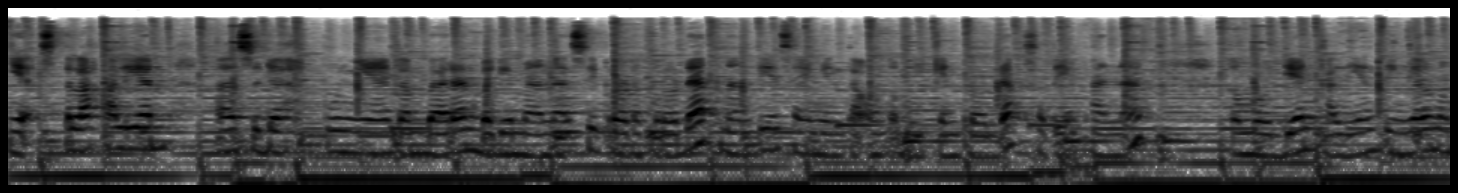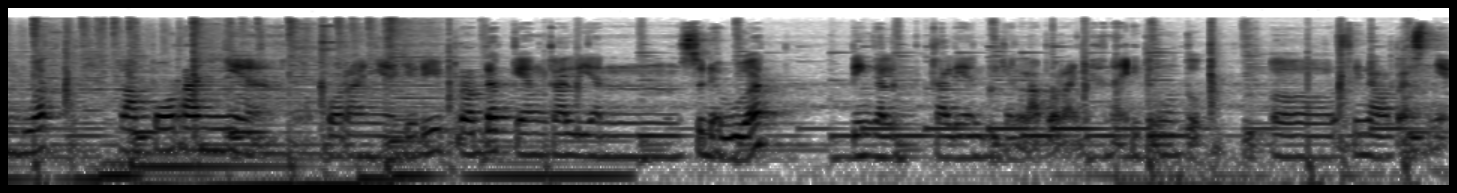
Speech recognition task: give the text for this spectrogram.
ya setelah kalian uh, sudah punya gambaran bagaimana sih produk-produk nanti saya minta untuk bikin produk setiap anak. Kemudian kalian tinggal membuat laporannya laporannya. Jadi produk yang kalian sudah buat tinggal kalian bikin laporannya. Nah itu untuk uh, final testnya.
